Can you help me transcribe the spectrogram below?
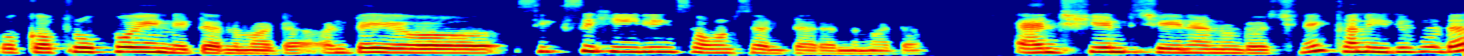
ఒక ప్రొఫోయినెట్ అన్నమాట. అంటే సిక్స్ హీలింగ్ సౌండ్స్ అంటారు అన్నమాట యాన్షియంట్ చైనా నుండి వచ్చినాయి. కానీ ఇది కూడా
